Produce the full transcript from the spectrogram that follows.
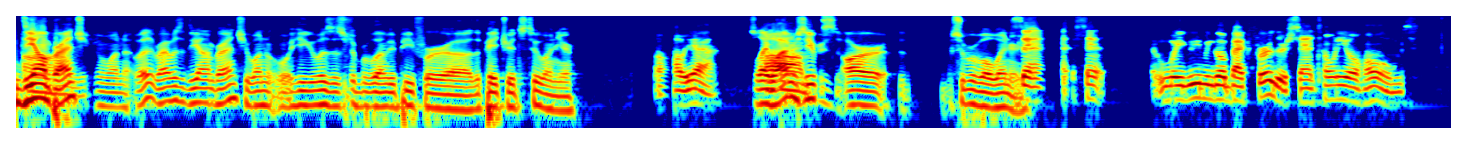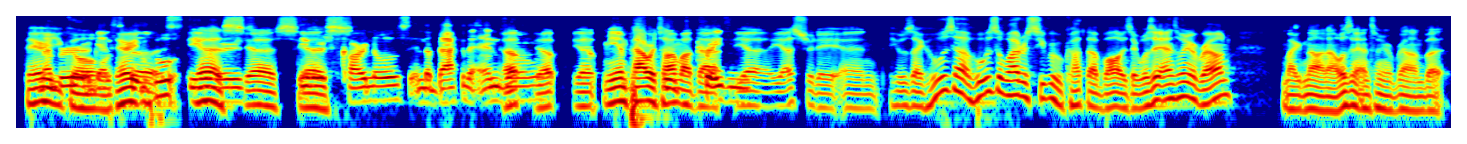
Deion Um, Branch won. Right? Was it Deion Branch? He won. He was the Super Bowl MVP for uh, the Patriots too one year. Oh yeah. So like wide Um, receivers are Super Bowl winners. San, San, you even go back further, Santonio Holmes, there you go. against There you go. Yes, Steelers- yes, Steelers yes. Cardinals in the back of the end zone. yep, yep. Me and Pat were talking about that crazy. yeah yesterday, and he was like, "Who was that? Who was the wide receiver who caught that ball?" He's like, "Was it Antonio Brown?" I'm like, "No, no, it wasn't Antonio Brown." But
